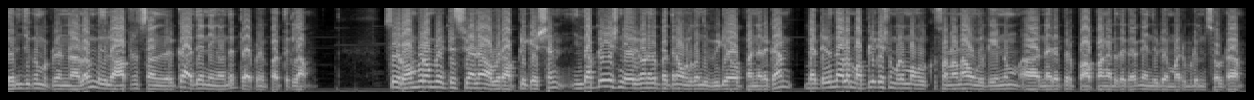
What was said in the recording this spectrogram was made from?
தெரிஞ்சுக்கணும் அப்படின்னாலும் இதில் ஆப்ஷன்ஸ் வந்து இருக்குது அதே நீங்கள் வந்து ட்ரை பண்ணி பார்த்துக்கலாம். ஸோ ரொம்ப ரொம்ப இன்ட்ரெஸ்டான ஒரு அப்ளிகேஷன் இந்த அப்ளிகேஷன் ஏற்கனவே பார்த்தீங்கன்னா உங்களுக்கு வந்து வீடியோ பண்ணிருக்கேன். பட் இருந்தாலும் அப்ளிகேஷன் மூலமாக உங்களுக்கு சொன்னால் உங்களுக்கு இன்னும் நிறைய பேர் பார்ப்பாங்கிறதுக்காக இந்த வீடியோ மறுபடியும் சொல்கிறேன்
